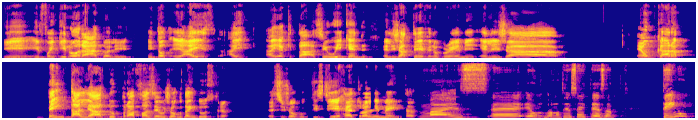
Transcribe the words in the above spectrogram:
e, e foi ignorado ali. Então, aí, aí, aí é que tá, assim, o Weekend, ele já teve no Grammy, ele já é um cara bem talhado para fazer o jogo da indústria. Esse jogo que se retroalimenta. Mas é, eu, eu não tenho certeza. Tem um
